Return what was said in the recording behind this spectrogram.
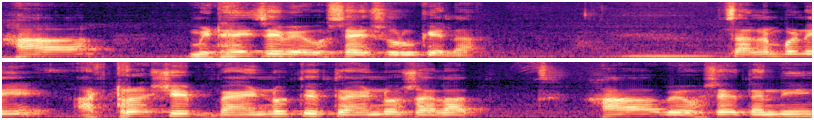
हा मिठाईचा व्यवसाय सुरू केला. साधारणपणे अठराशे ब्याण्णव ते त्र्याण्णव सालात हा व्यवसाय त्यांनी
